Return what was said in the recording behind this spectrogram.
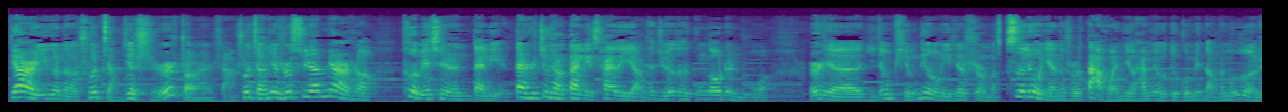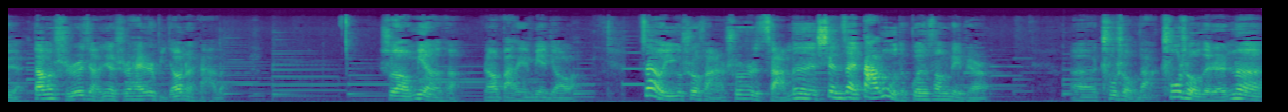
第二一个呢说蒋介石找人暗杀，说蒋介石虽然面上特别信任戴笠，但是就像戴笠猜的一样，他觉得他功高震主，而且已经平定了一些事嘛。四六年的时候大环境还没有对国民党那么恶劣，当时蒋介石还是比较那啥的。说要灭了他，然后把他给灭掉了。再有一个说法，说是咱们现在大陆的官方这边，呃，出手的。出手的人呢，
